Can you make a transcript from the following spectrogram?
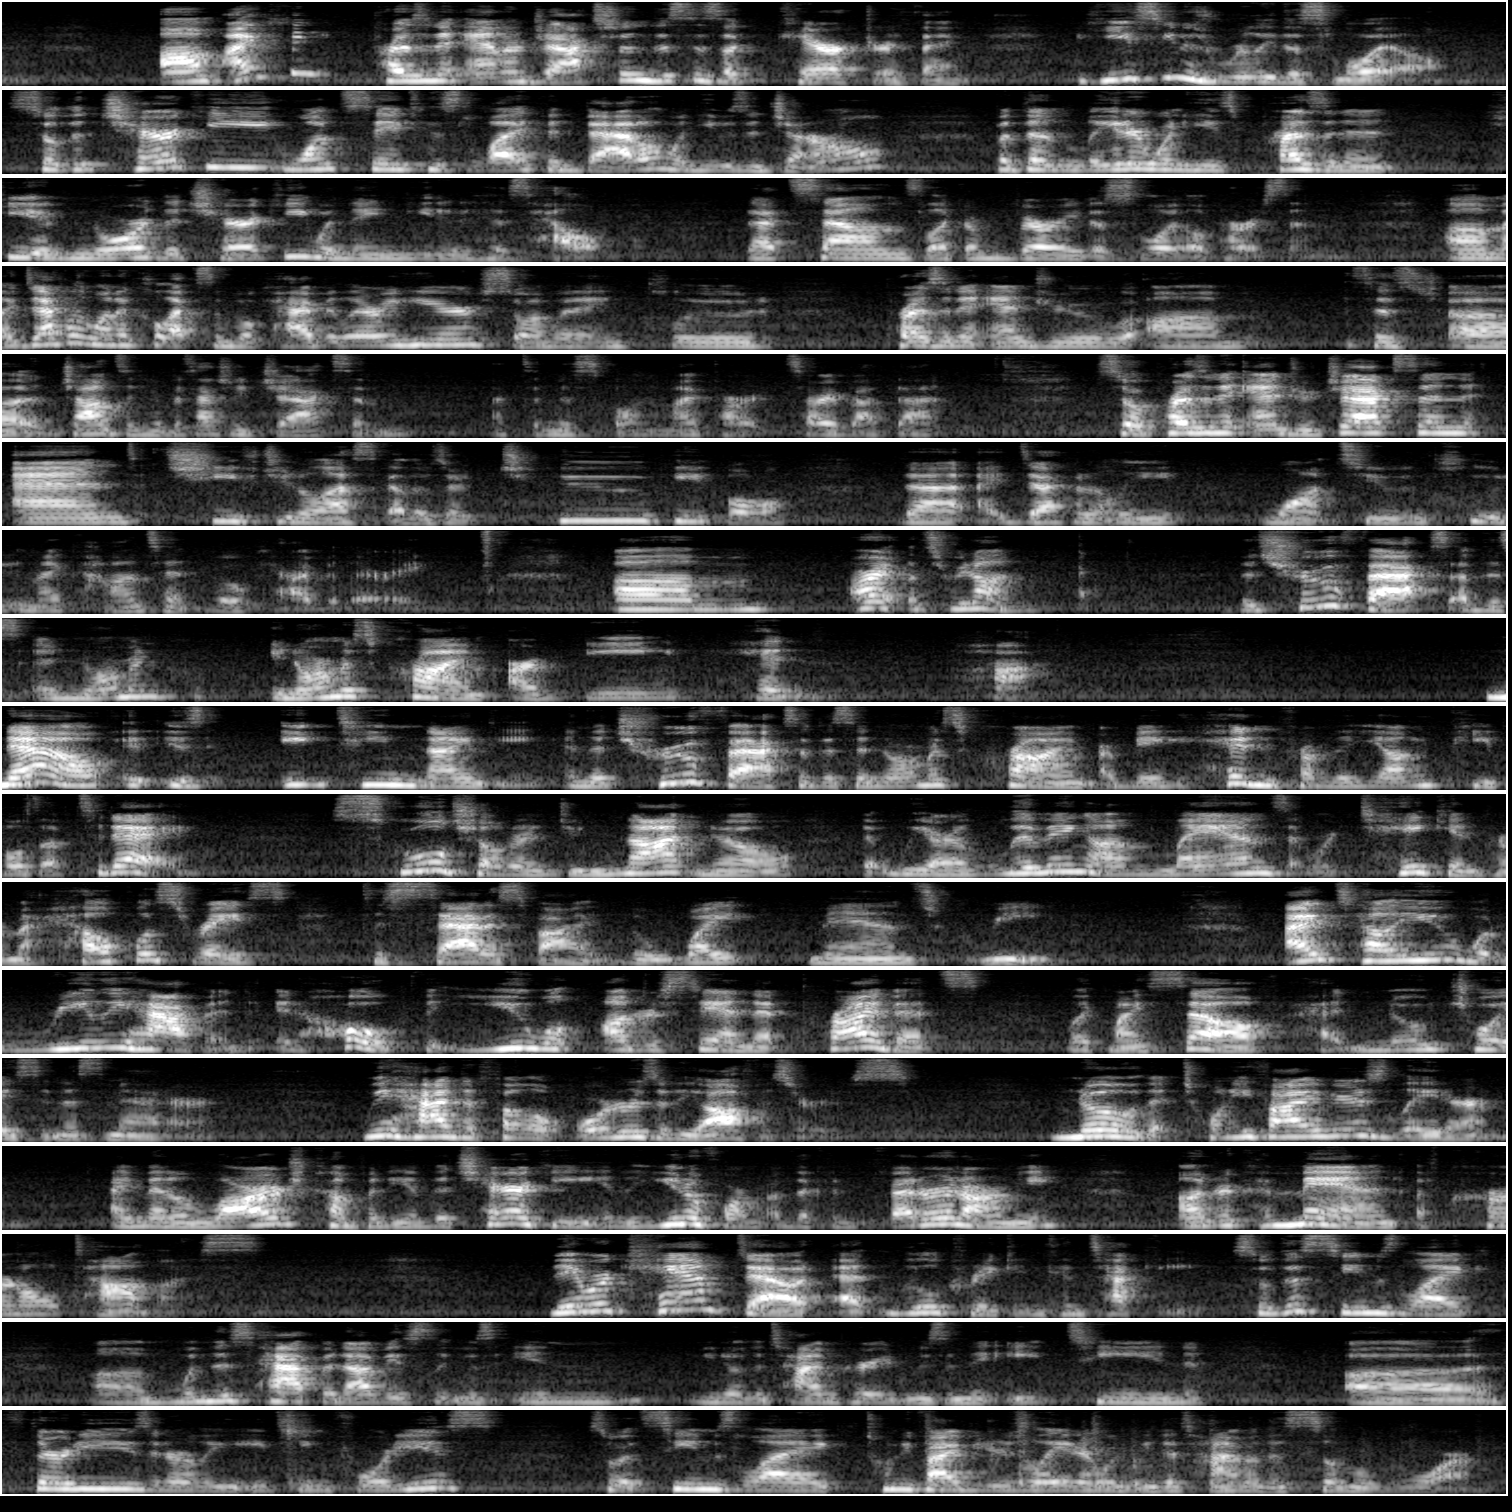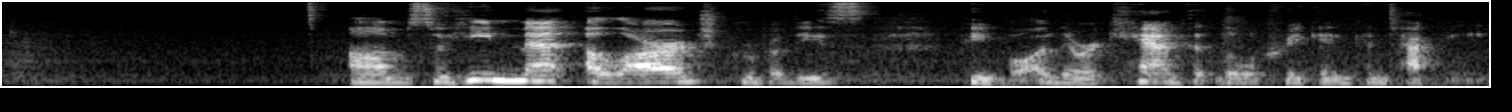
Um, I think President Andrew Jackson, this is a character thing. He seems really disloyal. So the Cherokee once saved his life in battle when he was a general, but then later when he's president, he ignored the Cherokee when they needed his help. That sounds like a very disloyal person. Um, I definitely want to collect some vocabulary here, so I'm going to include President Andrew. Um, it says uh, Johnson here, but it's actually Jackson. That's a misspelling on my part. Sorry about that. So President Andrew Jackson and Chief Junaluska. Those are two people that I definitely want to include in my content vocabulary. Um, all right, let's read on. The true facts of this enormous, enormous crime are being hidden. Huh. Now it is 1890, and the true facts of this enormous crime are being hidden from the young peoples of today. School children do not know that we are living on lands that were taken from a helpless race to satisfy the white man's greed. I tell you what really happened and hope that you will understand that privates, like myself, had no choice in this matter. We had to follow orders of the officers. Know that 25 years later, I met a large company of the Cherokee in the uniform of the Confederate Army under command of Colonel Thomas. They were camped out at Little Creek in Kentucky. So this seems like um, when this happened, obviously it was in, you know, the time period was in the 1830s uh, and early 1840s. So it seems like 25 years later would be the time of the Civil War. Um, so he met a large group of these people, and they were camped at Little Creek in Kentucky.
